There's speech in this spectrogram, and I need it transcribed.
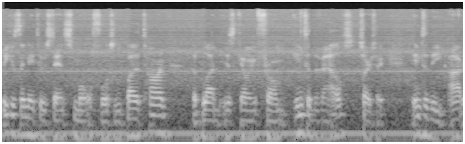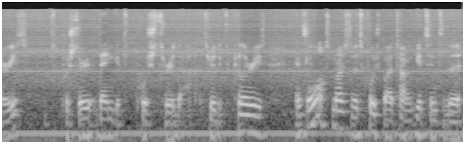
because they need to withstand smaller forces. By the time the blood is going from into the valves, sorry, sorry, into the arteries, pushed through, then gets pushed through the through the capillaries, and it's lost most of its push by the time it gets into the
